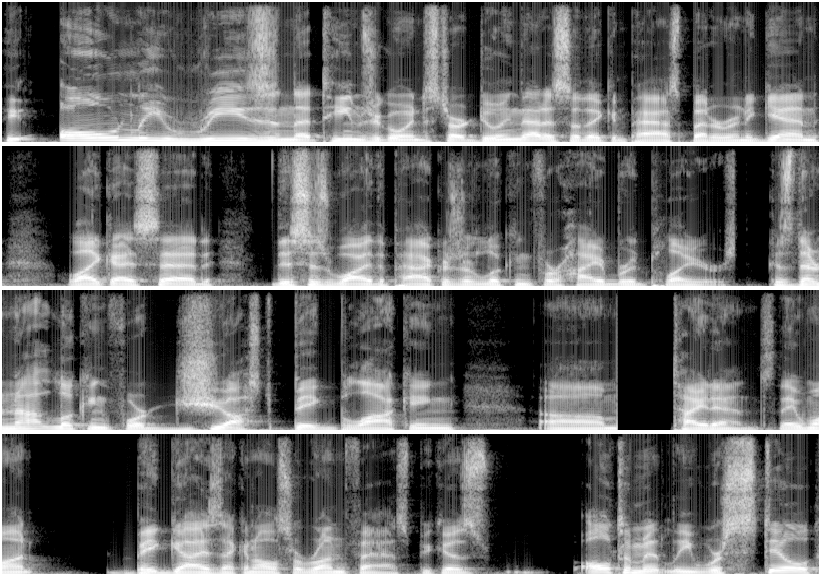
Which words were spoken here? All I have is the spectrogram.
the only reason that teams are going to start doing that is so they can pass better. And again, like I said, this is why the Packers are looking for hybrid players because they're not looking for just big blocking um, tight ends. They want big guys that can also run fast because ultimately we're still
